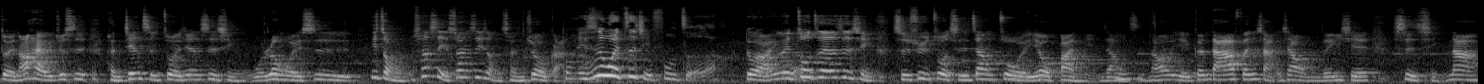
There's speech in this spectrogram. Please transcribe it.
对，然后还有就是很坚持做一件事情，我认为是一种，算是也算是一种成就感，也是为自己负责了。对啊，因为做这件事情持续做，其实这样做了也有半年这样子，然后也跟大家分享一下我们的一些事情。那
